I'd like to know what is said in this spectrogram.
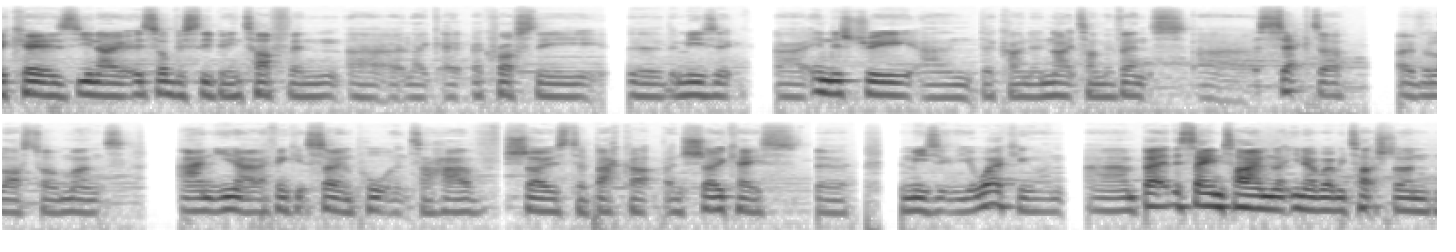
because you know it's obviously been tough in uh, like a- across the the, the music uh, industry and the kind of nighttime events uh, sector over the last 12 months and you know i think it's so important to have shows to back up and showcase the, the music that you're working on. Um, but at the same time like you know where we touched on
